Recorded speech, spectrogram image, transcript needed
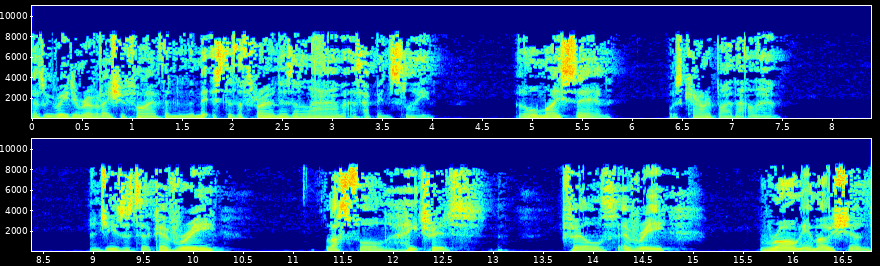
as we read in Revelation 5, that in the midst of the throne there's a lamb as had been slain. And all my sin was carried by that lamb. And Jesus took every lustful, hatred fills every wrong emotion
